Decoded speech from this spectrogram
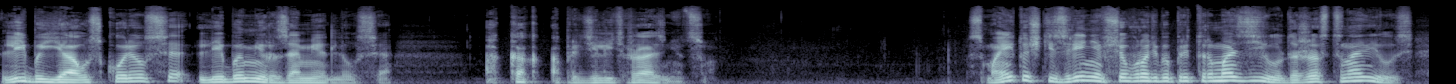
Либо я ускорился, либо мир замедлился. А как определить разницу? С моей точки зрения, все вроде бы притормозило, даже остановилось —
